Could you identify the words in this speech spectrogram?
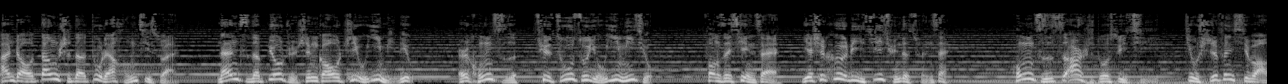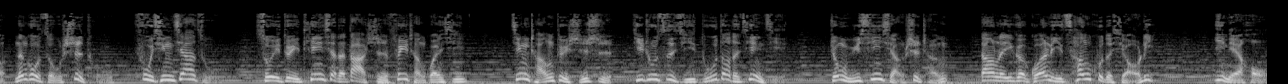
按照当时的度量衡计算。男子的标准身高只有一米六，而孔子却足足有一米九，放在现在也是鹤立鸡群的存在。孔子自二十多岁起就十分希望能够走仕途，复兴家族，所以对天下的大事非常关心，经常对时事提出自己独到的见解。终于心想事成，当了一个管理仓库的小吏。一年后，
